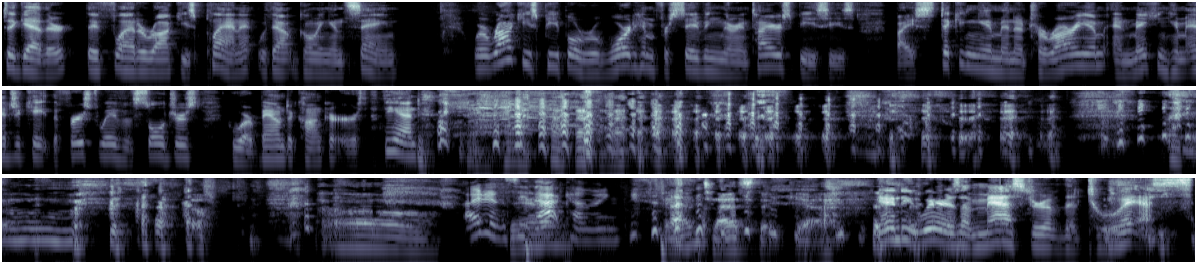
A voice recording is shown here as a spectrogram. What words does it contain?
Together, they fly to Rocky's planet without going insane, where Rocky's people reward him for saving their entire species by sticking him in a terrarium and making him educate the first wave of soldiers who are bound to conquer Earth. The end. oh, I didn't see Yeah. that coming. fantastic! Yeah. Andy Weir is a master of the twist.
